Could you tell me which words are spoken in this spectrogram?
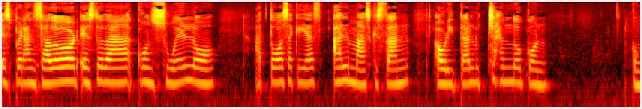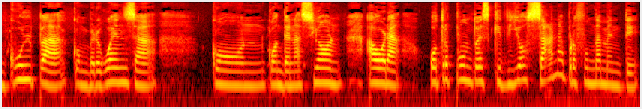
esperanzador, esto da consuelo a todas aquellas almas que están ahorita luchando con, con culpa, con vergüenza, con condenación. Ahora, otro punto es que Dios sana profundamente.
